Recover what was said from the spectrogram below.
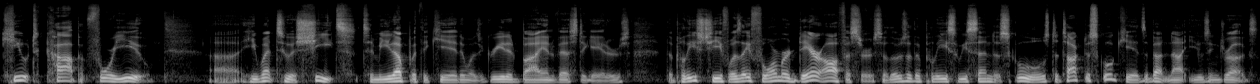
Cute Cop for You. Uh, he went to a Sheetz to meet up with the kid and was greeted by investigators. The police chief was a former DARE officer, so those are the police we send to schools to talk to school kids about not using drugs.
